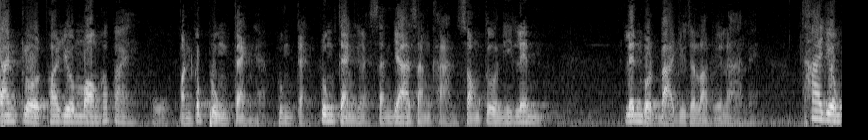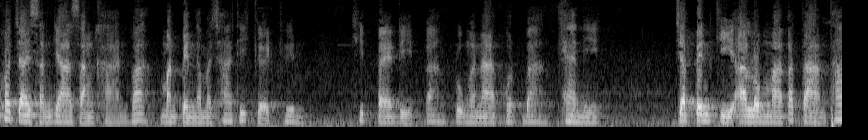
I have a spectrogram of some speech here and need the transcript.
การโกรธพอโยมมองเข้าไปโอ้มันก็ปรุงแต่งอะปรุงแต่งปรุงแต่งสัญญาสังขารสองตัวนี้เล่น เล่นบทบาทอยู่ตลอดเวลาเลย ถ้าโยมเข้าใจสัญญาสังขารว่ามันเป็นธรรมชาติที่เกิดขึ้น คิดไปอดีตบ้าง ปรุงอนาคตบ้าง แค่นี้ จะเป็นกี่อารมณ์มาก็ตาม ถ้า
